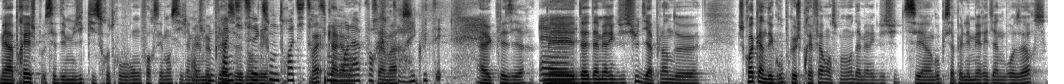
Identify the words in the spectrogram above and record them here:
Mais après, je- c'est des musiques qui se retrouveront forcément si jamais Ah, elles me plaisent. une petite sélection des- de trois titres à ce moment-là pour écouter. Avec plaisir. Euh, Mais d'a- d'Amérique du Sud, il y a plein de. Je crois qu'un des groupes que je préfère en ce moment d'Amérique du Sud, c'est un groupe qui s'appelle les Meridian Brothers,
